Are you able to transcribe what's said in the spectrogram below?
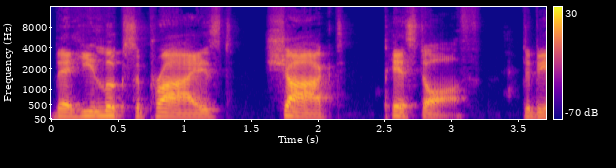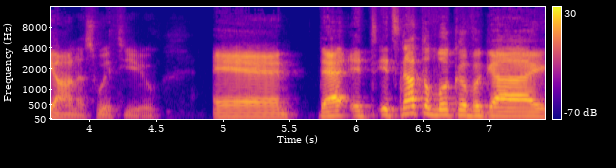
that he looks surprised, shocked, pissed off, to be honest with you. And that it, it's not the look of a guy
